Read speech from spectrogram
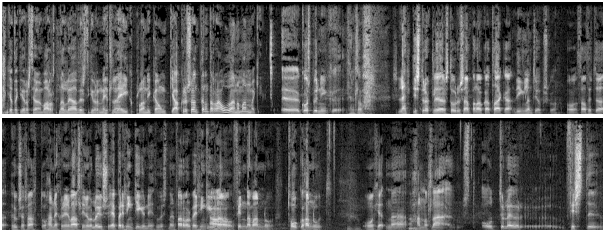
ekkert að gerast hjá þeim varnarlega verðist ekki vera neitt leikplan í gangi. Akkur er Söndaland að ráða henn að mannmæki? Uh, góð spurning. Lendi strögglið þegar stóru sambar ákvað að taka The England job sko. Og þá þurfti að hugsa hratt og hann einhvern veginn var alltaf inn að vera lausu, er bara í ringíkunni þú veist, menn fara bara bara í ringíkunna ah, og finna mann og tóku hann út. Mm -hmm. og hérna, hann alltaf ótrúlegur fyrstu,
